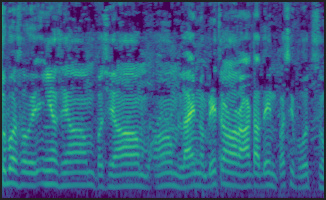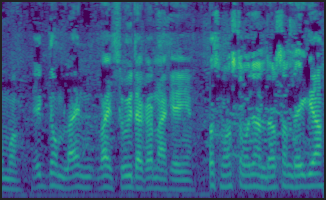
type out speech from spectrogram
તો બસ હવે અહીંયાથી આમ, પછી આમ આમ લાઈનમાં બે ત્રણ વાર આટા દઈને પછી પહોંચશું એકદમ લાઈન વાઇઝ સુવિધા કરી નાખી અહીંયા. બસ મસ્ત મજાના દર્શન થઈ ગયા.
